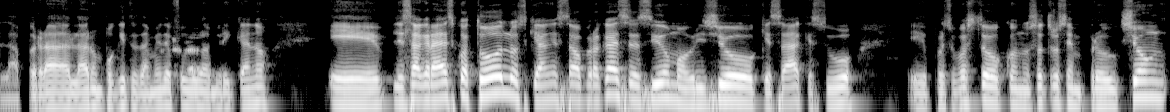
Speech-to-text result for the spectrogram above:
la perra de hablar un poquito también de fútbol americano. Eh, les agradezco a todos los que han estado por acá. Ese ha sido Mauricio Quesada, que estuvo, eh, por supuesto, con nosotros en producción,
